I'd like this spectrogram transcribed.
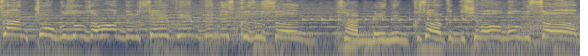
Sen çok uzun zamandır sevdiğim deniz kızısın. Sen benim kız arkadaşım olmalısın.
